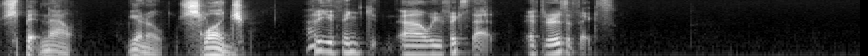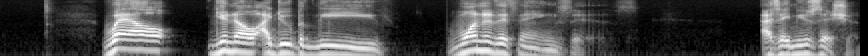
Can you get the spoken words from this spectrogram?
spitting out you know sludge. How do you think uh, we fix that? If there is a fix. Well, you know, I do believe one of the things is, as a musician,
